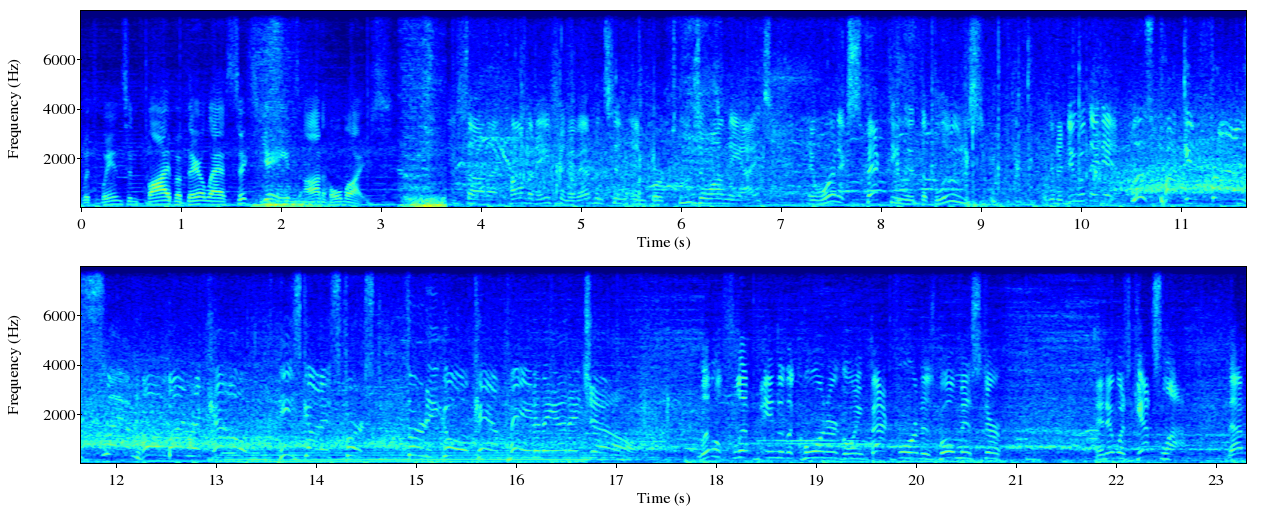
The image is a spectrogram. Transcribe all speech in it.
with wins in five of their last six games on home ice. You saw that combination of Edmundson and Bortuzzo on the ice. They weren't expecting that the Blues were going to do what they did. Loose puck into the corner, going back for it as Bouwmeester, and it was Getzlaf. That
